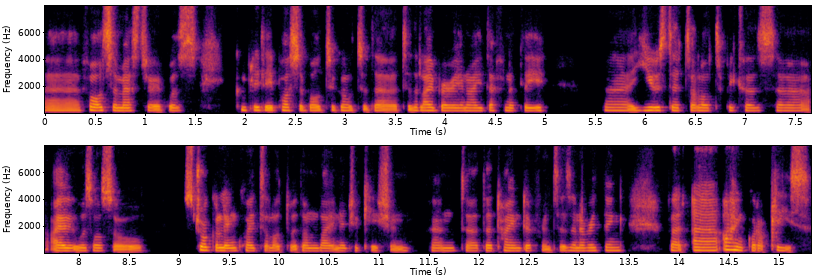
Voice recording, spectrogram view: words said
uh, fall semester, it was completely possible to go to the to the library, and I definitely uh, used it a lot because uh, I was also struggling quite a lot with online education and uh, the time differences and everything. But uh, Ahenkora, please.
